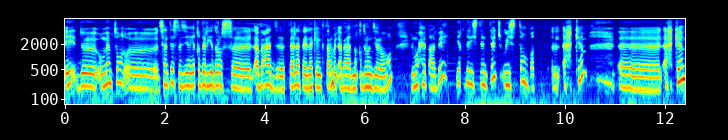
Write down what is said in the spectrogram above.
et de même temps synthèse يقدر يدرس الأبعاد الثلاثة اذا كان أكثر من ابعاد نقدروا نديروهم. المحيطة به يقدر يستنتج ويستنبط. الأحكام آه الأحكام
